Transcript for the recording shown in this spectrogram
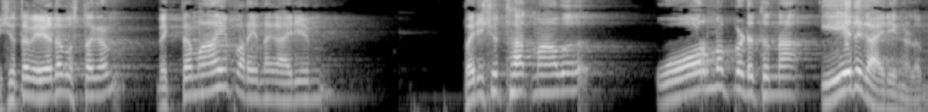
വിശുദ്ധ വേദപുസ്തകം വ്യക്തമായി പറയുന്ന കാര്യം പരിശുദ്ധാത്മാവ് ഓർമ്മപ്പെടുത്തുന്ന ഏത് കാര്യങ്ങളും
